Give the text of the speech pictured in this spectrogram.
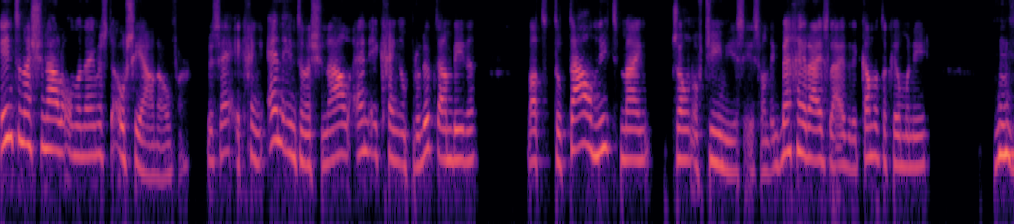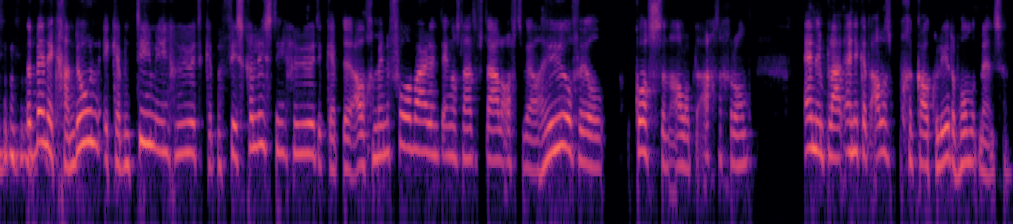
internationale ondernemers de oceaan over. Dus hè, ik ging en internationaal en ik ging een product aanbieden wat totaal niet mijn zone of genius is. Want ik ben geen reisleider, ik kan dat ook helemaal niet. dat ben ik gaan doen. Ik heb een team ingehuurd, ik heb een fiscalist ingehuurd, ik heb de algemene voorwaarden in het Engels laten vertalen, oftewel heel veel kosten al op de achtergrond. En, in plaats, en ik had alles gecalculeerd op 100 mensen.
